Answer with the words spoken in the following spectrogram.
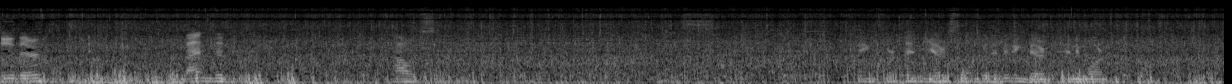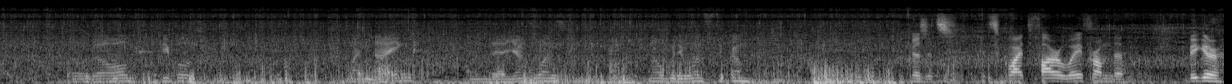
See there, abandoned house. I think for 10 years nobody living there anymore. So the old people went dying and the young ones nobody wants to come because it's it's quite far away from the bigger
